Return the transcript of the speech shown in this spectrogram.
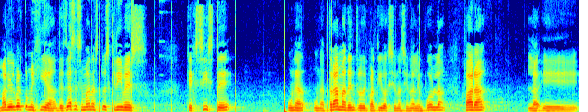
Mario Alberto Mejía, desde hace semanas tú escribes que existe una, una trama dentro del Partido Acción Nacional en Puebla para eh,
